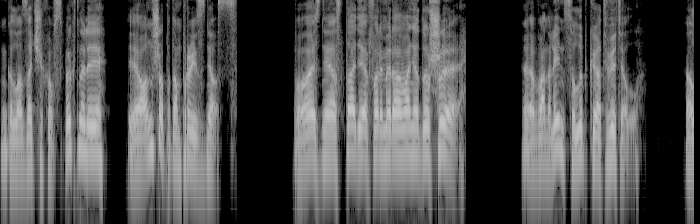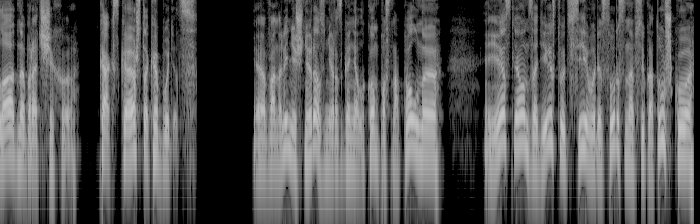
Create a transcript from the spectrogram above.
Глаза Чеху вспыхнули, и он шепотом произнес: «Поздняя стадия формирования души!» Ван Линь с улыбкой ответил. «Ладно, брат Чеху, как скажешь, так и будет». Ван Линь еще ни разу не разгонял компас на полную. Если он задействует все его ресурсы на всю катушку,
